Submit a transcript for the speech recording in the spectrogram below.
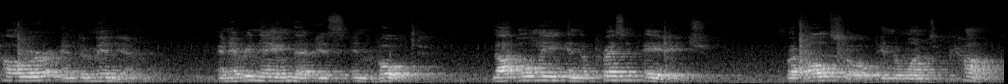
power and dominion, and every name that is invoked, not only in the present age, but also in the one to come.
